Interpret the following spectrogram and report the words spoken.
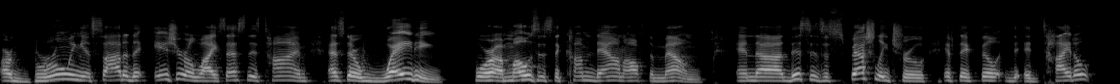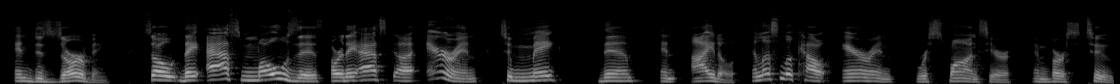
are brewing inside of the Israelites at this time as they're waiting for uh, Moses to come down off the mountain. And uh, this is especially true if they feel entitled and deserving. So they ask Moses, or they ask uh, Aaron to make them an idol. And let's look how Aaron responds here in verse 2.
